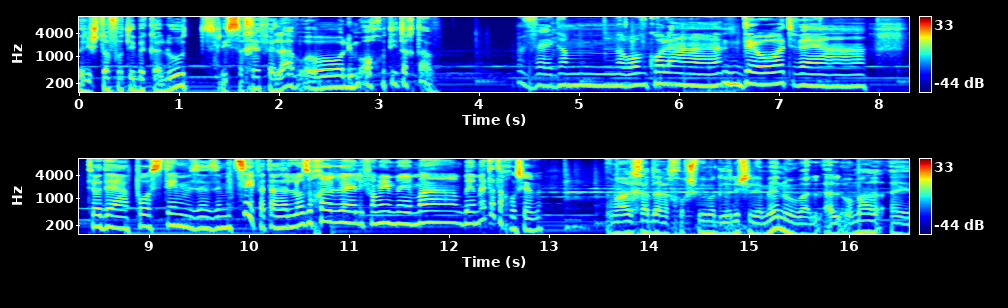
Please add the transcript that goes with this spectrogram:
ולשטוף אותי בקלות, להיסחף אליו או למעוך אותי תחתיו. וגם מרוב כל הדעות וה... אתה יודע, הפוסטים, זה, זה מציף, אתה לא זוכר אה, לפעמים אה, מה באמת אתה חושב. אמר אחד החושבים הגדולים של ימינו, על, על אומר אה,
